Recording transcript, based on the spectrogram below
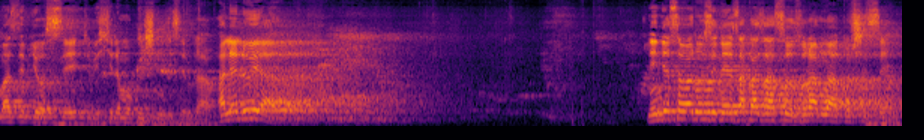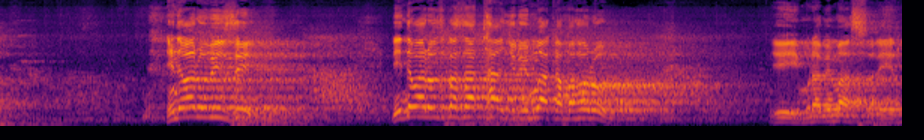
maze byose tubishyire mu bwishingizi bwawe. Haleluya ninde se wari uzi neza ko azasoza uriya mwaka ushize? Ninde wari ubizi? Ninde wari uzi ko azatangira uyu mwaka amahoro? Murabe maso rero.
